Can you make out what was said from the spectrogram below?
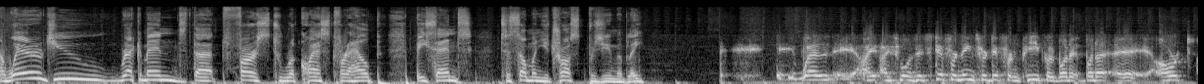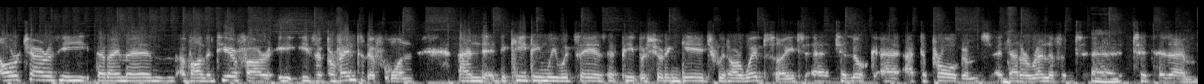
And where do you recommend that first request for help be sent to someone you trust, presumably? Well, I, I, suppose it's different things for different people, but but uh, our our charity that I'm um, a volunteer for is a preventative one, and the key thing we would say is that people should engage with our website uh, to look at, at, the programs that are relevant uh, mm-hmm. to, to, them,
